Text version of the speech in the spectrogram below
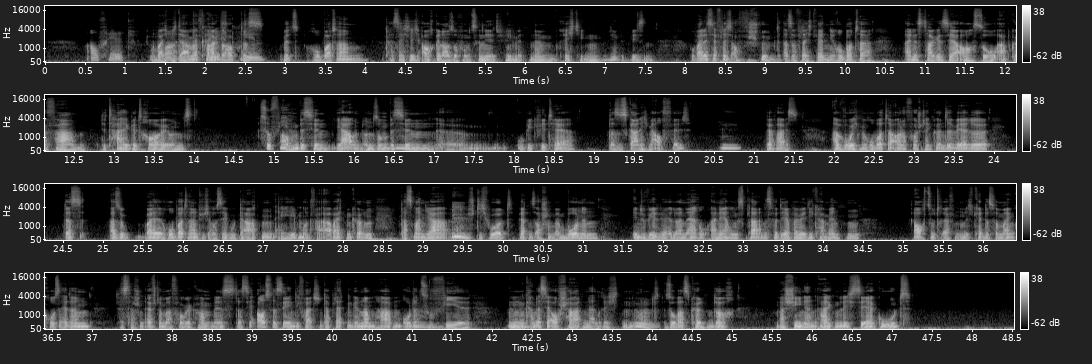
aufhält. Wobei ich Aber mich da mal ich frage, ob das mit Robotern tatsächlich auch genauso funktioniert wie mit einem richtigen Lebewesen. Wobei das ja vielleicht auch verschwimmt. Also vielleicht werden die Roboter eines Tages ja auch so abgefahren, detailgetreu und Sophia. auch ein bisschen, ja, und, und so ein bisschen Mhm. ähm, ubiquitär, dass es gar nicht mehr auffällt. mm, Wer weiß. Aber wo ich mir Roboter auch noch vorstellen könnte, wäre, dass, also, weil Roboter natürlich auch sehr gut Daten erheben und verarbeiten können, dass man ja, Stichwort, wir hatten es auch schon beim Wohnen, individueller Ernährung, Ernährungsplan, das würde ja bei Medikamenten auch zutreffen. Und ich kenne das von meinen Großeltern, dass da schon öfter mal vorgekommen ist, dass sie aus Versehen die falschen Tabletten genommen haben oder Mhm. zu viel. Und dann Mhm. kann das ja auch Schaden anrichten. Mhm. Und sowas könnten doch Maschinen eigentlich sehr gut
